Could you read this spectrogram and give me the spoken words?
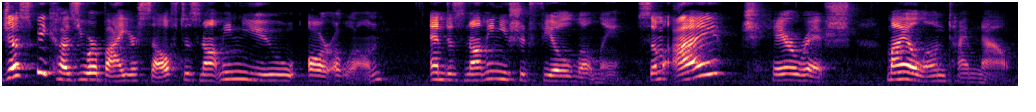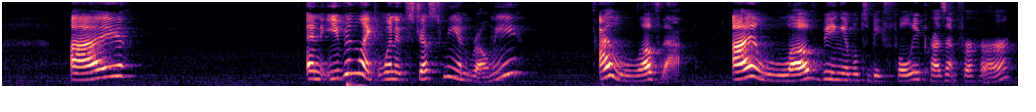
just because you are by yourself does not mean you are alone and does not mean you should feel lonely. Some I cherish my alone time now. I and even like when it's just me and Romy, I love that. I love being able to be fully present for her.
